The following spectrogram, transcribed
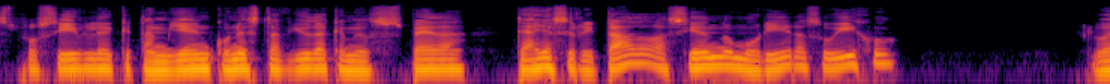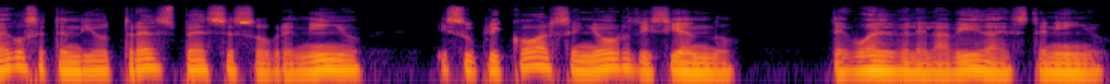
¿es posible que también con esta viuda que me hospeda te hayas irritado haciendo morir a su hijo? Luego se tendió tres veces sobre el niño y suplicó al Señor diciendo, Devuélvele la vida a este niño.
